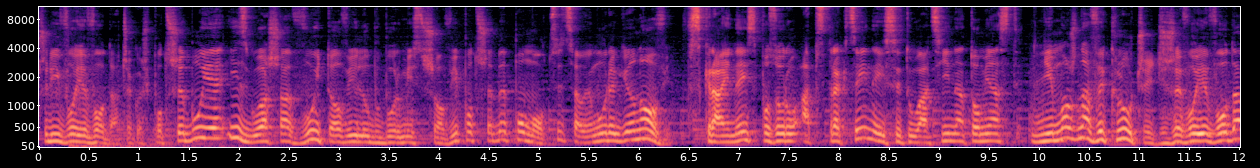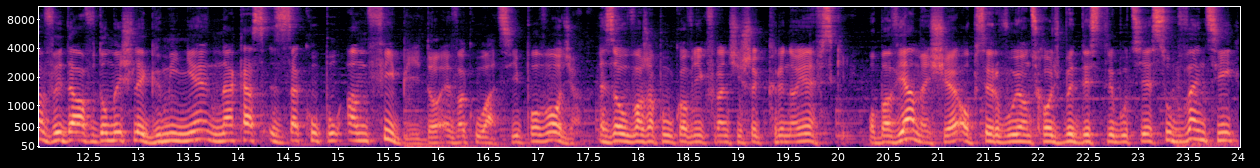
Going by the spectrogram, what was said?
czyli wojewoda czegoś potrzebuje i zgłasza wójtowi lub burmistrzowi potrzebę pomocy całemu regionowi. W skrajnej, z pozoru abstrakcyjnej sytuacji natomiast nie można wykluczyć, że wojewoda wyda wyda w domyśle gminie nakaz zakupu amfibii do ewakuacji powodzian. Zauważa pułkownik Franciszek Krynojewski. Obawiamy się, obserwując choćby dystrybucję subwencji,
